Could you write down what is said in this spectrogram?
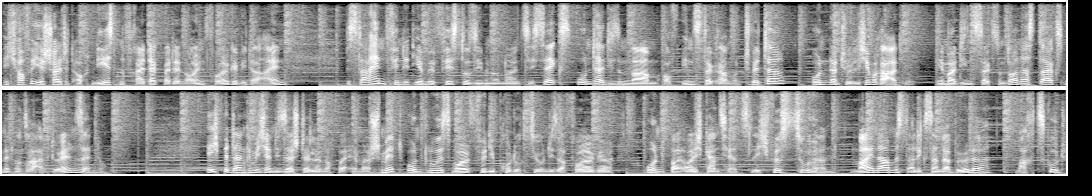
Ich hoffe, ihr schaltet auch nächsten Freitag bei der neuen Folge wieder ein. Bis dahin findet ihr Mephisto976 unter diesem Namen auf Instagram und Twitter und natürlich im Radio. Immer dienstags und donnerstags mit unserer aktuellen Sendung. Ich bedanke mich an dieser Stelle noch bei Emma Schmidt und Louis Wolf für die Produktion dieser Folge und bei euch ganz herzlich fürs Zuhören. Mein Name ist Alexander Böhle. Macht's gut.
